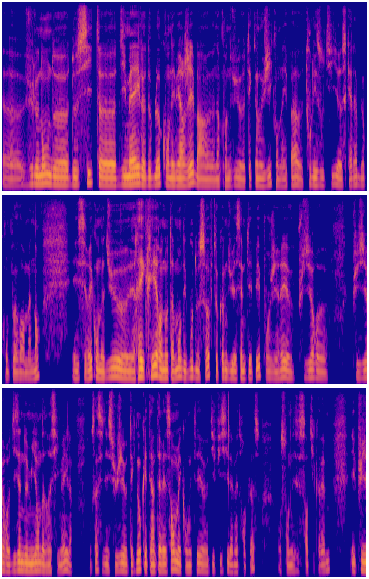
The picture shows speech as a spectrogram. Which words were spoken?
Euh, vu le nombre de, de sites, d'emails, de blogs qu'on hébergeait, ben, d'un point de vue technologique, on n'avait pas tous les outils scalables qu'on peut avoir maintenant. Et c'est vrai qu'on a dû réécrire notamment des bouts de soft comme du SMTP pour gérer plusieurs, plusieurs dizaines de millions d'adresses email. Donc ça, c'est des sujets techno qui étaient intéressants mais qui ont été difficiles à mettre en place. On s'en est sorti quand même. Et puis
